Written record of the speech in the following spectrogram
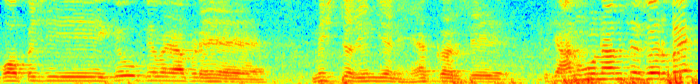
કો પછી કેવું કહેવાય આપણે મિસ્ટર ઇન્ડિયન હેકર છે. પછી આનું શું નામ છે સ્વરભાઈ?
